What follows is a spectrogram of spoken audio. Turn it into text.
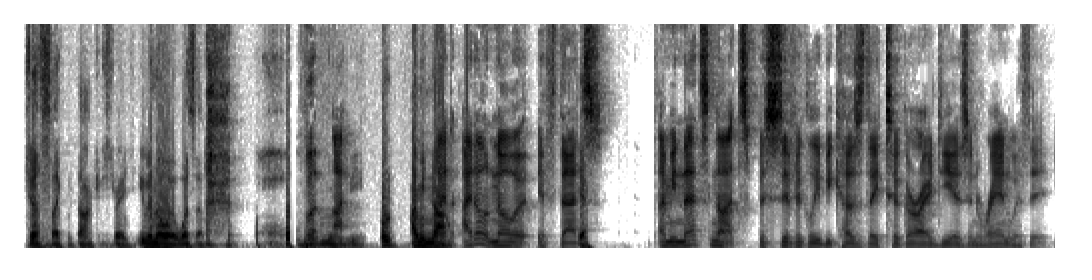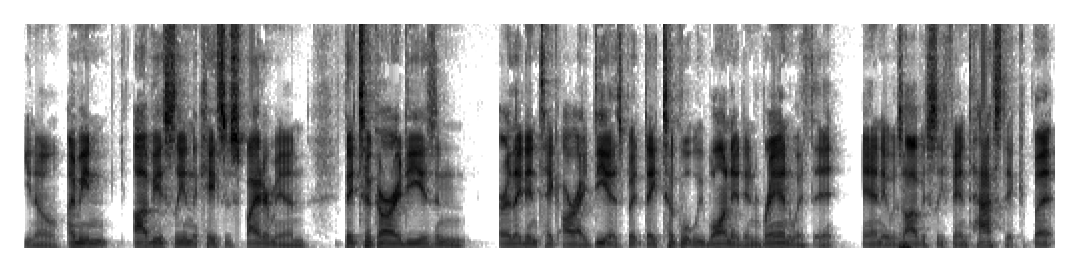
just like with Doctor Strange. Even though it was a whole But I- movie. I, mean, not I, I don't know if that's i mean that's not specifically because they took our ideas and ran with it you know i mean obviously in the case of spider-man they took our ideas and or they didn't take our ideas but they took what we wanted and ran with it and it was obviously fantastic but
